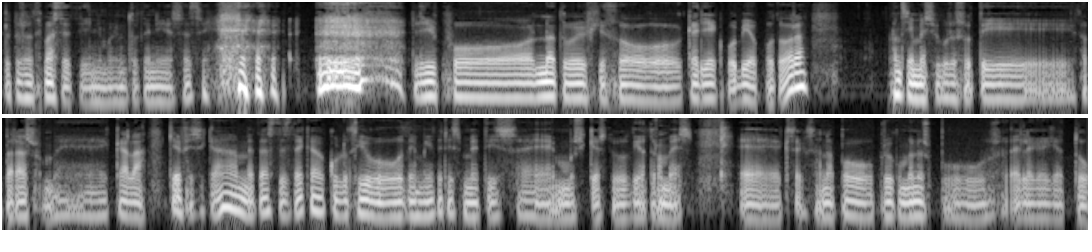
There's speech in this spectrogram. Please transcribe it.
Ελπίζω να θυμάστε τι είναι οι μαγνητοτενίες, έτσι. λοιπόν, να του ευχηθώ καλή εκπομπή από τώρα. Έτσι είμαι σίγουρος ότι θα περάσουμε καλά. Και φυσικά μετά στις 10 ακολουθεί ο Δημήτρης με τις ε, μουσικές του διαδρομές. Ε, ξέχασα να πω προηγουμένως που έλεγα για το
